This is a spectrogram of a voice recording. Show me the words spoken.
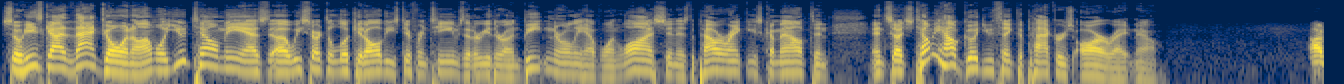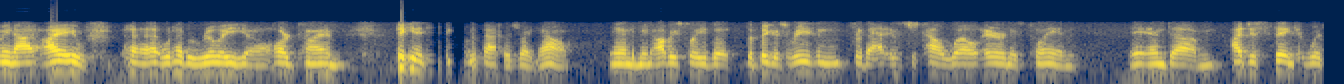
So he's got that going on. Well, you tell me as uh, we start to look at all these different teams that are either unbeaten or only have one loss, and as the power rankings come out and and such, tell me how good you think the Packers are right now. I mean, I, I would have a really uh, hard time picking a team the Packers right now. And I mean, obviously, the the biggest reason for that is just how well Aaron is playing. And um, I just think with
